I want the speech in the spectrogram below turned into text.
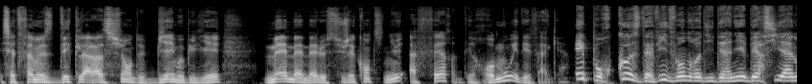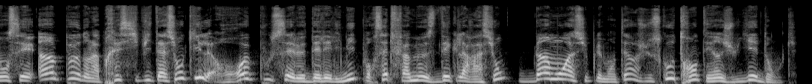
et cette fameuse déclaration de biens immobiliers, mais, mais, mais, le sujet continue à faire des remous et des vagues. Et pour cause, David, vendredi dernier, Bercy a annoncé un peu dans la précipitation qu'il repoussait le délai limite pour cette fameuse déclaration d'un mois supplémentaire jusqu'au 31 juillet donc.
